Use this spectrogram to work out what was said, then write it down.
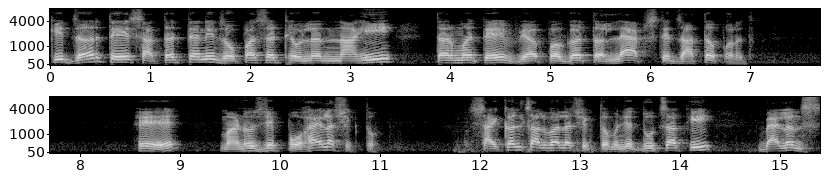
की जर ते सातत्याने जोपासत ठेवलं नाही तर मग ते व्यपगत लॅब्स ते जातं परत. हे माणूस जे पोहायला शिकतो सायकल चालवायला शिकतो म्हणजे दुचाकी बॅलन्स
